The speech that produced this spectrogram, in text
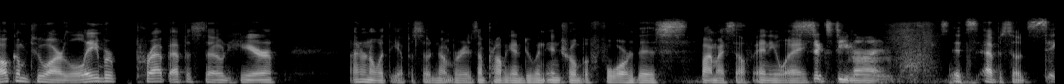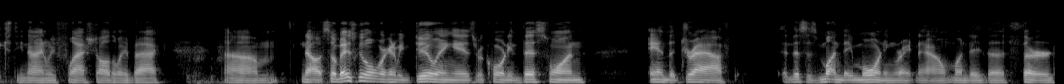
Welcome to our LABR prep episode here. I don't know what the episode number is. I'm probably going to do an intro before this by myself anyway. 69. It's episode 69. We flashed all the way back. Um, no, so basically, what we're going to be doing is recording this one and the draft. And this is Monday morning right now, Monday the 3rd.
